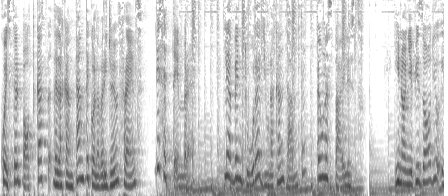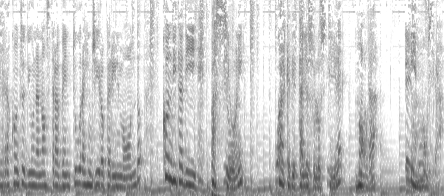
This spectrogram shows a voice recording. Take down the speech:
Questo è il podcast della cantante con la valigia in Friends di settembre. Le avventure di una cantante e una stylist. In ogni episodio il racconto di una nostra avventura in giro per il mondo, condita di passioni, qualche dettaglio sullo stile, moda e musica.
